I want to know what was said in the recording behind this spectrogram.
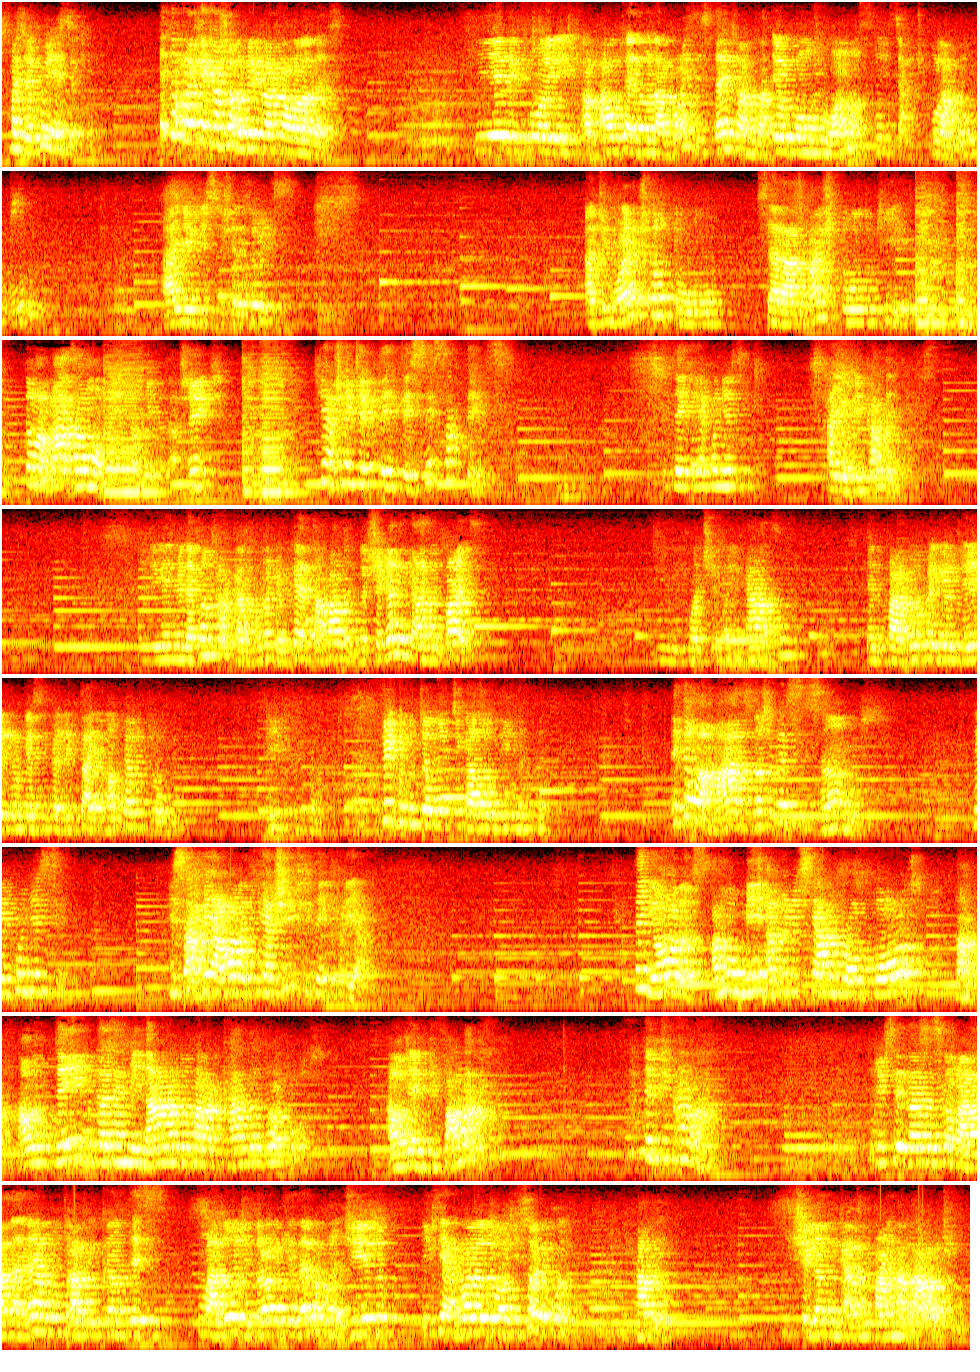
Mas eu conheço aqui. Então para que, a senhora veio para cá uma hora dessa? E ele foi alterando a voz, disse 10 horas, eu com o João, assim, esse articulador puro. Aí eu disse, Jesus, admoesta o tolo, serás mais tolo que eu. Então, amados, há um momento na vida da gente que a gente é que tem que ter sensatez. E tem que reconhecer. Aí eu me calei. Eu digo, me levando para casa, quando eu quero, tá valendo. Eu chegando em casa em paz, e quando chegou em casa, ele parou, eu peguei o dinheiro, joguei assim para ele, tá aí, eu não quero jogo. Fica, com o teu litro de gasolina. Então, amados, nós precisamos reconhecer e saber a hora que a gente tem que friar. Tem horas, a diz que há um propósito, não, há um tempo determinado para cada propósito. Há o tempo de falar e o tempo de calar. A você dá essas camaradas, né? Algum traficante desses fumador de droga que leva bandido e que agora eu estou aqui só eu falei. Chegando em casa em paz, nada tá ótimo.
